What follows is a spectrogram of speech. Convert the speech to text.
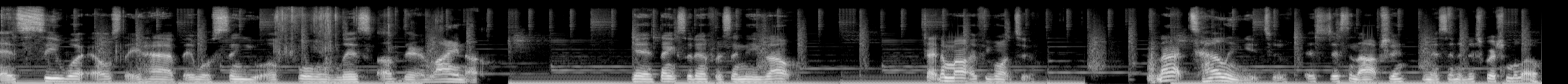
and see what else they have. They will send you a full list of their lineup. Again, thanks to them for sending these out. Check them out if you want to. not telling you to, it's just an option and it's in the description below.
